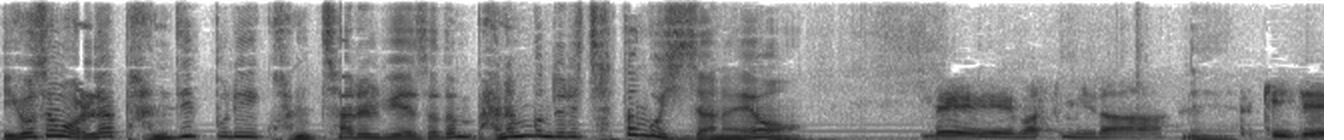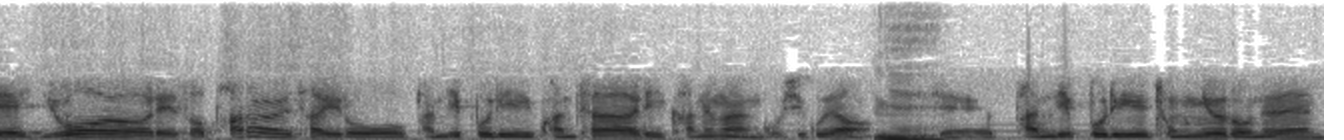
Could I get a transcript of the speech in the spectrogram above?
이곳은 원래 반딧불이 관찰을 위해서도 많은 분들이 찾던 곳이잖아요. 네, 맞습니다. 네. 특히 이제 6월에서 8월 사이로 반딧불이 관찰이 가능한 곳이고요. 네. 이제 반딧불이 종류로는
